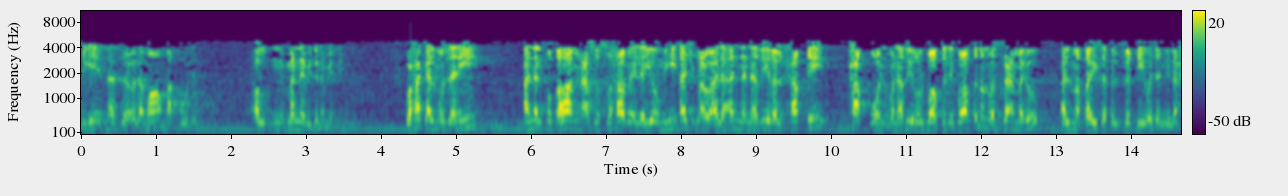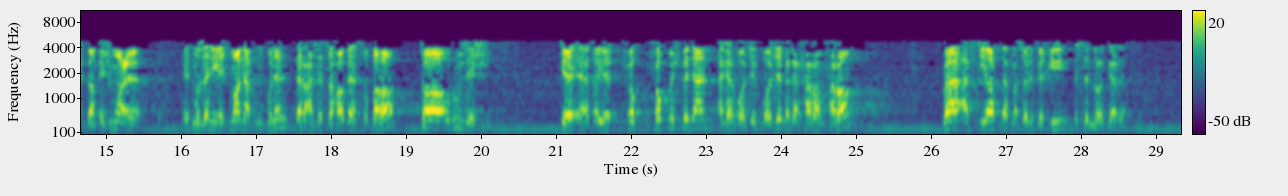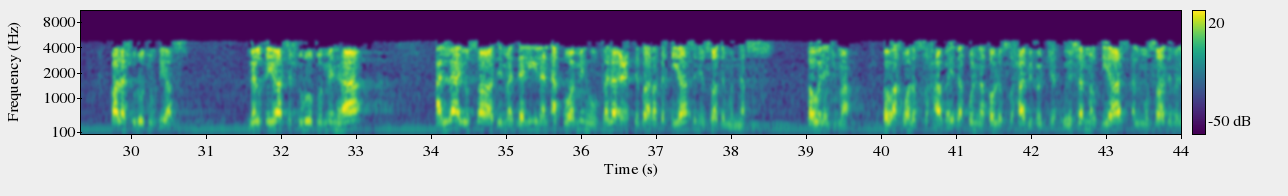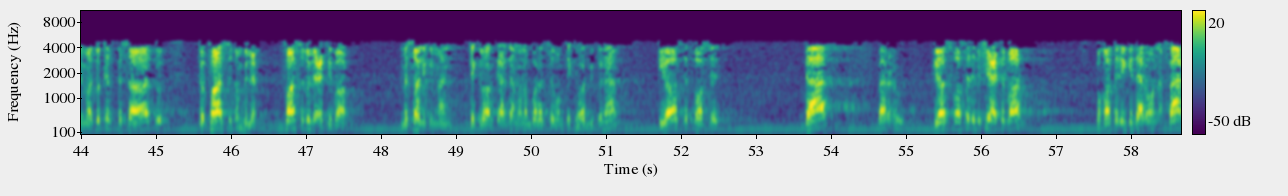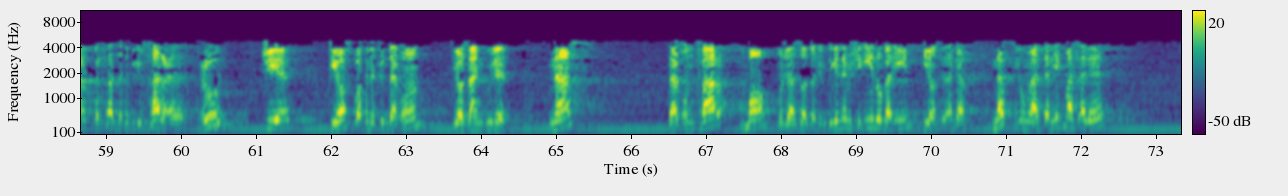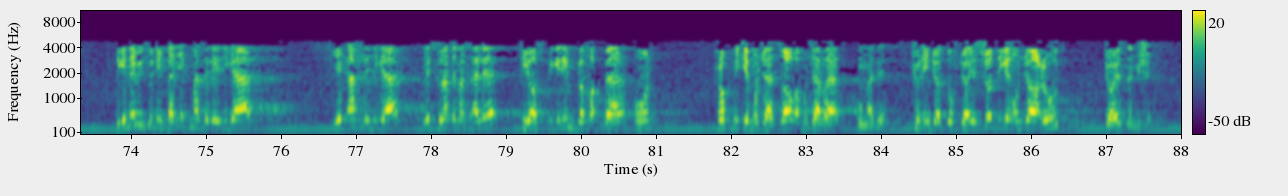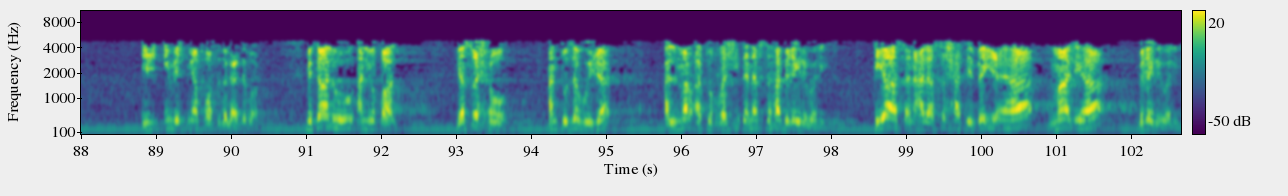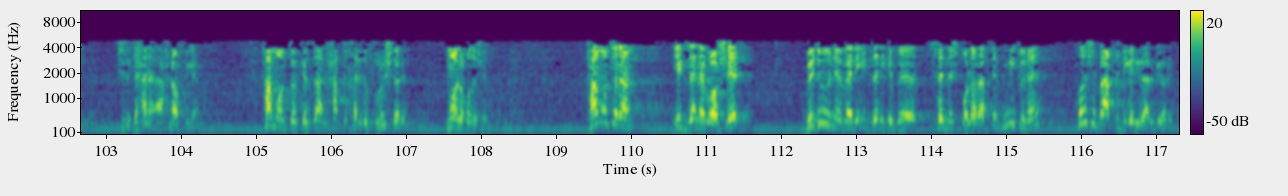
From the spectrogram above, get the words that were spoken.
میگه نزد علما مقبوله. من نمی‌دونم یعنی. وحكى المزني أن الفقهاء من عصر الصحابة إلى يومه أجمعوا على أن نظير الحق حق ونظير الباطل باطل واستعملوا المقاييس في الفقه وجميع الأحكام. إجماع مزنی إجماع نقل میکنه در عصر صحابه از فقها تا حکمش بدن اگر واجب واجب اگر حرام حرام. و از قیاس در مسائل فقهی استدلال کرده. قال شروط القياس للقياس شروط منها ألا يصادم دليلا أقوى منه فلا اعتبار بقياس يصادم النص أو الإجماع أو أقوال الصحابة. إذا قلنا قول الصحابي حجة ويسمى القياس المصادم لما ذكر فساد فاسد فاسد الاعتبار. مثالی که من تکرار کردم الآن بار سوم تکرار میکنم. فاسد. دف برعود قیاس فاسد چه اعتبار؟ به خاطر اینکه در اون فرع برفض که بگی فرع عود. چیه؟ قیاس باطله چون در اون یا زنگوله. نس در اون فرع ما مجزا داریم. دیگه نمیشه این رو بر این قیاس اگر نسی اومد در یک مسئله دیگه نمی‌تونیم بر یک مسئله دیگر یک اصل دیگر یک صورت مسئله قیاس بگیریم بر اون حکمی که مجزا و مجرد اومده. چون اینجا دف جایز شد دیگه اونجا عود جایز نمیشه. این بهش میگن فاسد الاعتبار مثاله ان يقال يصح ان تزوج المرأة الرشيدة نفسها بغير ولي. قياسا على صحة بيعها مالها بغير ولي. چیزی که احناف میگن همونطور که زن حق خرید و فروش داره مال خودشه همونطور هم یک زن راشد بدون ولی یک زنی که به سنش بالا رفته می‌تونه خودش به عقد دیگری در بیاره.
